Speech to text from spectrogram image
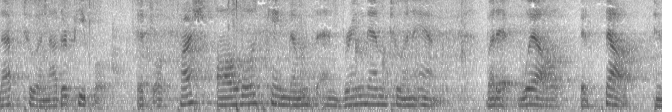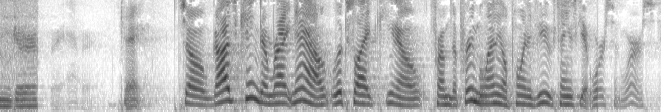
left to another people. It will crush all those kingdoms and bring them to an end, but it will itself endure forever. Okay. So God's kingdom right now looks like, you know, from the premillennial point of view, things get worse and worse.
